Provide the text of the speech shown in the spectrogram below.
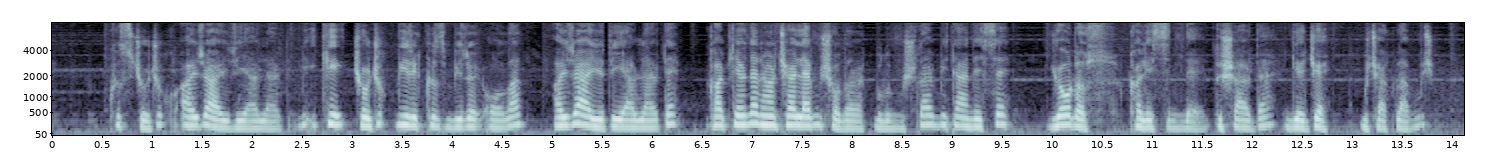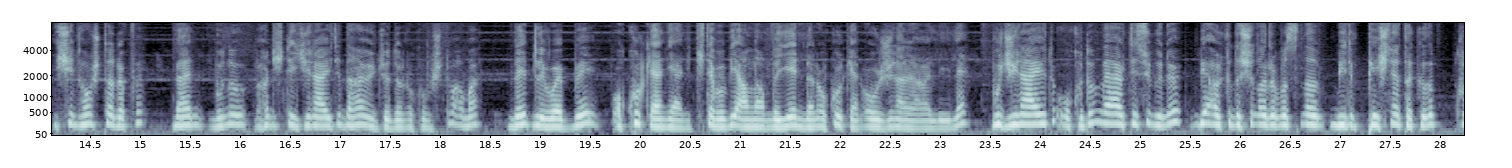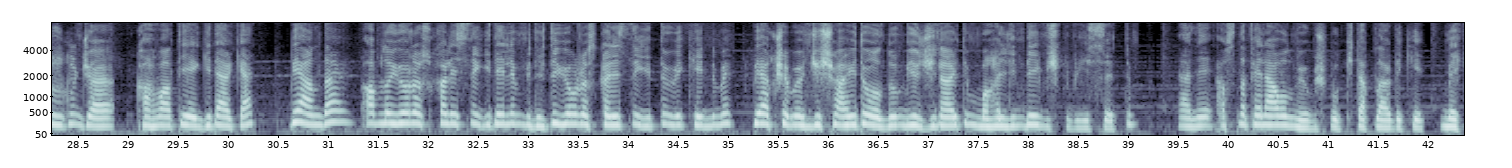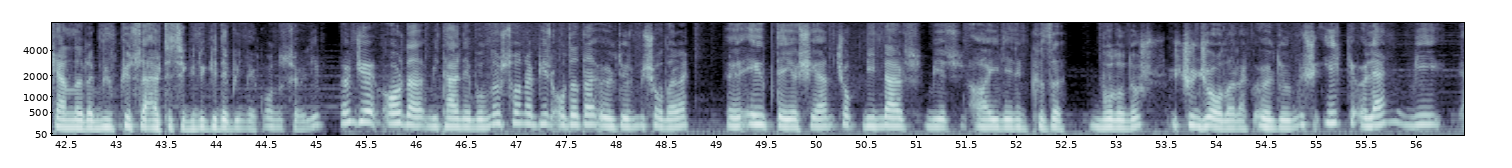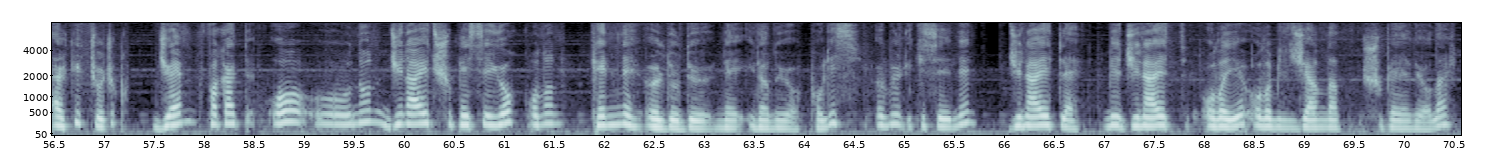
kız çocuk ayrı ayrı yerlerde. Bir iki çocuk biri kız biri oğlan ayrı ayrı yerlerde kalplerinden hançerlenmiş olarak bulunmuşlar. Bir tanesi Yoros kalesinde dışarıda gece bıçaklanmış. İşin hoş tarafı ben bunu Haliç'te cinayeti daha önceden okumuştum ama Deadly Web'i okurken yani kitabı bir anlamda yeniden okurken orijinal haliyle bu cinayeti okudum ve ertesi günü bir arkadaşın arabasına binip peşine takılıp Kuzgunca kahvaltıya giderken bir anda abla Yoros Kalesi'ne gidelim mi dedi. Yoros Kalesi'ne gittim ve kendimi bir akşam önce şahidi olduğum bir cinayetin mahallindeymiş gibi hissettim. Yani aslında fena olmuyormuş bu kitaplardaki mekanlara mümkünse ertesi günü gidebilmek onu söyleyeyim. Önce orada bir tane bulunur sonra bir odada öldürmüş olarak e, Eyüp'te yaşayan çok dindar bir ailenin kızı bulunur. Üçüncü olarak öldürülmüş. İlk ölen bir erkek çocuk Cem fakat onun cinayet şüphesi yok. Onun kendini öldürdüğüne inanıyor polis. Öbür ikisinin cinayetle bir cinayet olayı olabileceğinden şüpheleniyorlar.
